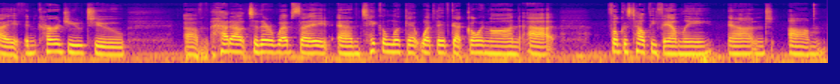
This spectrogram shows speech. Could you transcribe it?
I encourage you to um, head out to their website and take a look at what they've got going on at Focused Healthy Family, and um,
